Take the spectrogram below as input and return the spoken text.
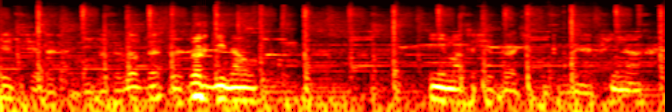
Jest się tak bardzo dobrze. To jest oryginał. I nie ma to się brać kupowania w Chinach.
